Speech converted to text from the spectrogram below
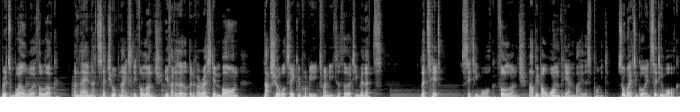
but it's well worth a look. And then that sets you up nicely for lunch. You've had a little bit of a rest in Bourne. That show will take you probably 20 to 30 minutes. Let's hit City Walk for lunch. That'll be about 1pm by this point. So, where to go in City Walk?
